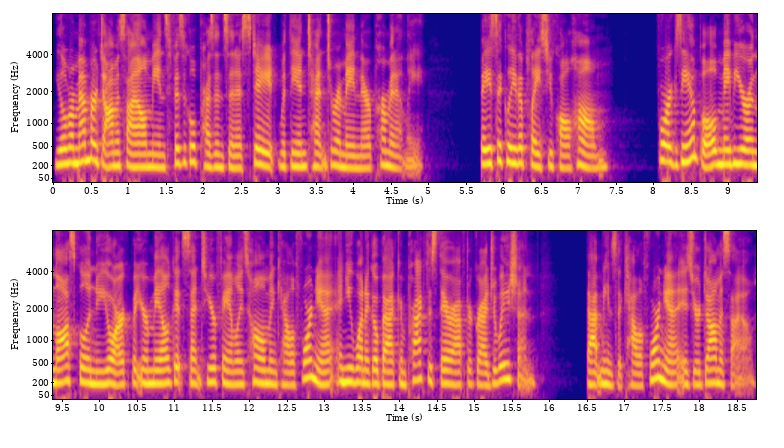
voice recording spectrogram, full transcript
You'll remember domicile means physical presence in a state with the intent to remain there permanently. Basically, the place you call home. For example, maybe you're in law school in New York, but your mail gets sent to your family's home in California and you want to go back and practice there after graduation. That means that California is your domicile.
